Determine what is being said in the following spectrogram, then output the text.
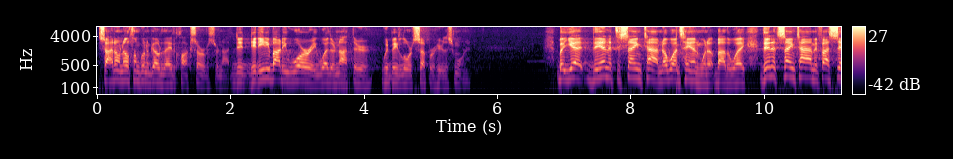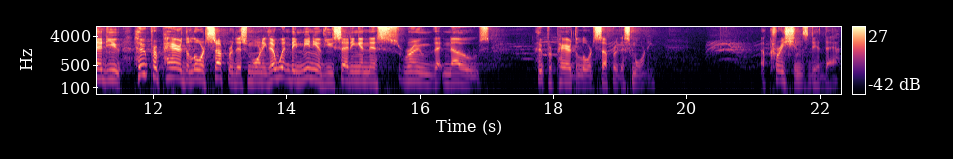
So I don't know if I'm going to go to the 8 o'clock service or not. Did, did anybody worry whether or not there would be Lord's Supper here this morning? But yet, then at the same time, no one's hand went up, by the way. Then at the same time, if I said to you, Who prepared the Lord's Supper this morning? there wouldn't be many of you sitting in this room that knows who prepared the Lord's Supper this morning. Crescens did that.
